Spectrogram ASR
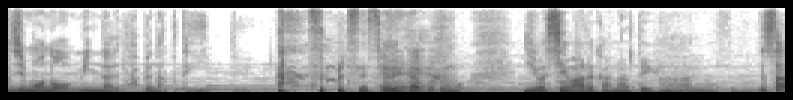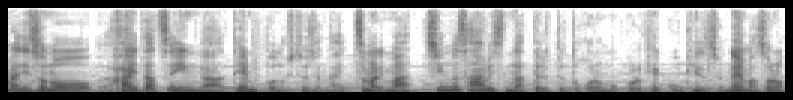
じものをみんなで食べなくていいっていう。そうですね。そういったことも利用シーンはあるかなというふうに思います、でさらにその配達員が店舗の人じゃないつまりマッチングサービスになってるというところもこれ結構大きいですよね、まあ、その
